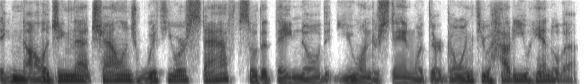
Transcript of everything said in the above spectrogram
acknowledging that challenge with your staff so that they know that you understand what they're going through? How do you handle that?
